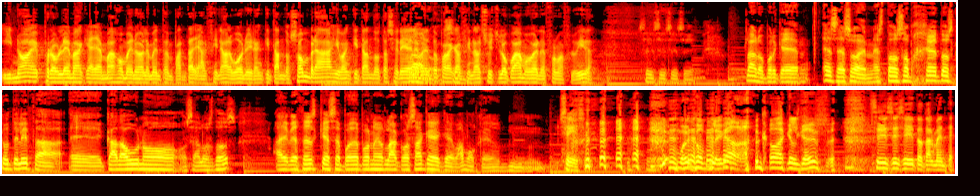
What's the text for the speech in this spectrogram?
y, no es problema que haya más o menos elementos en pantalla. Al final, bueno, irán quitando sombras y van quitando otra serie de elementos para que al final Switch lo pueda mover de forma fluida. Sí, sí, sí, sí. Claro, porque es eso, en estos objetos que utiliza eh, cada uno, o sea, los dos, hay veces que se puede poner la cosa que, que vamos, que... Sí, sí. Muy complicada, como aquel que dice. Sí, sí, sí, totalmente.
